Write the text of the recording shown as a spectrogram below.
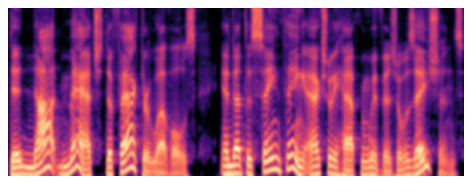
did not match the factor levels, and that the same thing actually happened with visualizations.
